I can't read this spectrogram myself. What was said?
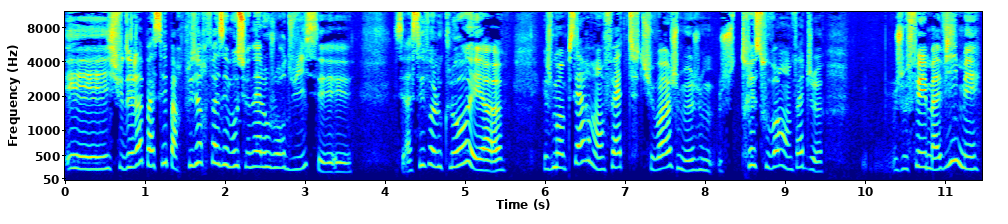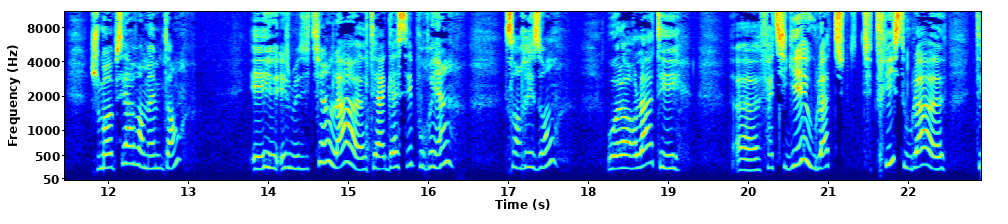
Et je suis déjà passée par plusieurs phases émotionnelles aujourd'hui. C'est assez folklore et, euh, et je m'observe en fait. Tu vois, je me, très souvent en fait, je fais ma vie, mais je m'observe en même temps. Et, je me dis tiens là, t'es agacé pour rien, sans raison. Ou alors là, t'es euh, fatigué, ou là, t'es triste, ou là, euh, t'es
